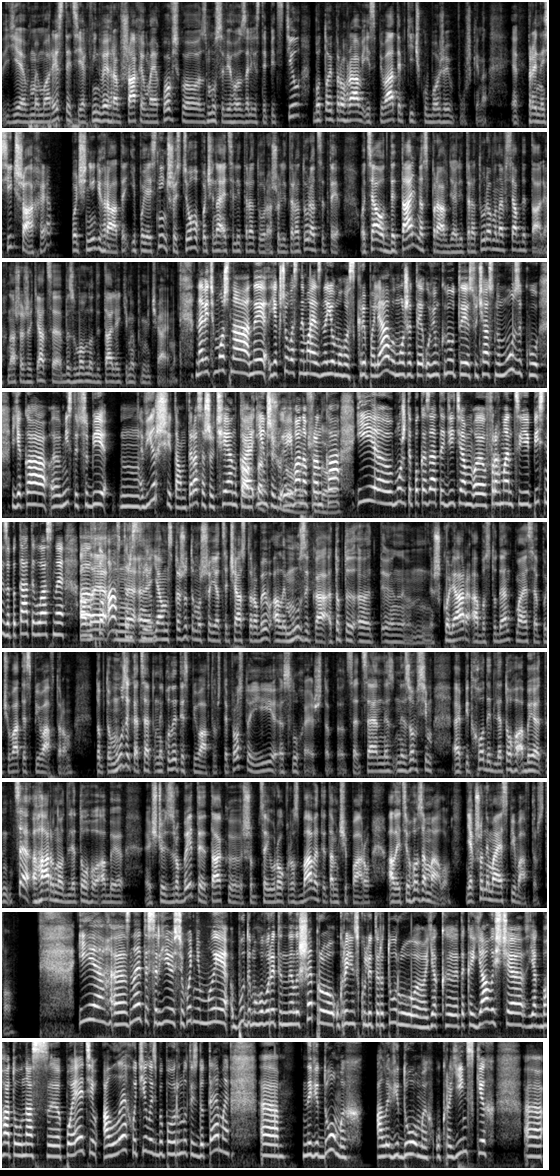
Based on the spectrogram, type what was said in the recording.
є в мемуаристиці, як він виграв шахи в Маяковського, змусив його залізти під стіл, бо той програв, і співати птічку Божої Пушкіна. Е, принесіть шахи. Почніть грати і поясніть, що з цього починається література. Що література це ти. Оця от деталь насправді, а література вона вся в деталях. Наше життя це безумовно деталі, які ми помічаємо. Навіть можна не, якщо у вас немає знайомого скрипаля, ви можете увімкнути сучасну музику, яка е, містить в собі вірші там Тараса Шевченка, Так, так, інших чудово, Івана Франка, чудово. і е, можете показати дітям е, фрагмент цієї пісні, запитати, власне, Але хто автор слів. я вам скажу, тому що я це часто робив, але музика, тобто е, т- е, школяр або студент має себе почувати співавтором. Тобто музика це не коли ти співавтор, ти просто її е, слухаєш. Тобто, це, це не, не зовсім е, підходить для того, аби це гарно для того, аби щось зробити, так щоб цей урок розбавити там чи пару, але цього замало, якщо немає співавторства. І е, знаєте, Сергію, сьогодні ми будемо говорити не лише про українську літературу е, як е, таке явище, як багато у нас поетів, але хотілося б повернутися до теми невідомих. Але відомих українських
